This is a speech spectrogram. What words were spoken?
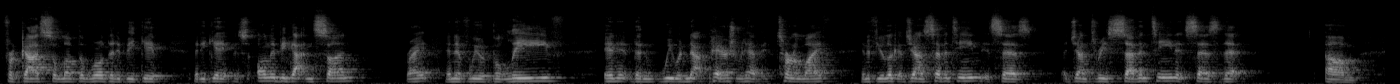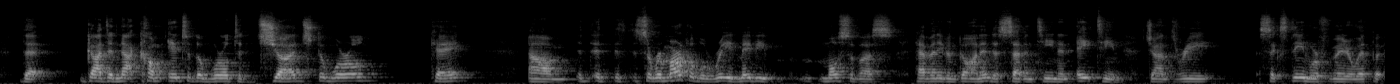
For God so loved the world that he gave that he gave his only begotten son, right? And if we would believe in it, then we would not perish, we'd have eternal life. And if you look at John 17, it says, John 3 17, it says that um, that God did not come into the world to judge the world. Okay, um, it, it, it's a remarkable read. Maybe most of us haven't even gone into 17 and 18. John 3 16 we're familiar with, but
